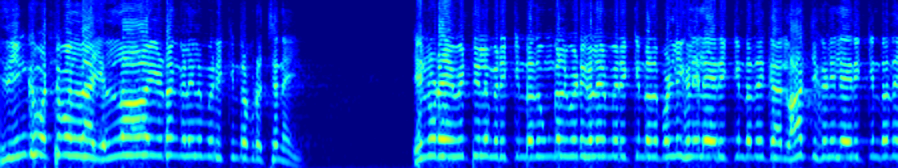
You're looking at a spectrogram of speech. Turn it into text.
இது இங்கு மட்டுமல்ல எல்லா இடங்களிலும் இருக்கின்ற பிரச்சனை. என்னுடைய வீட்டிலும் இருக்கின்றது உங்கள் வீடுகளிலும் இருக்கின்றது பள்ளிகளிலே இருக்கின்றது லாட்ஜுகளிலே இருக்கின்றது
